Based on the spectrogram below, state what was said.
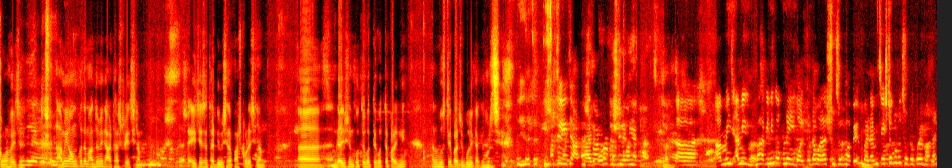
তোমার হয়েছে? আমি অঙ্কতে মাধ্যমিকে আঠাশ পেয়েছিলাম। এইচএসে থার্ড ডিভিশনে পাশ করেছিলাম। গ্র্যাজুয়েশন করতে করতে করতে পারিনি। কারণ বুঝতেই পারছ বুলি কাকে করছে আচ্ছা এই যে আঠাশ ওর পিছনে নিয়ে আহ, আমি আমি ভাবিনি কখনো এই গল্পটা বলার সুযোগ হবে বাট আমি চেষ্টা করব ছোট করে বলার।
